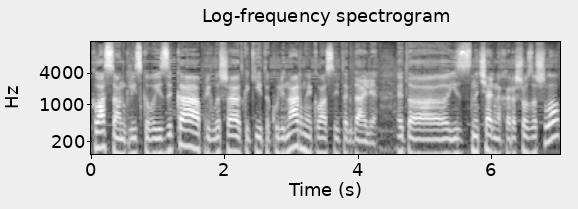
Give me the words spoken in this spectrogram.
классы английского языка, приглашают какие-то кулинарные классы и так далее. Это изначально хорошо зашло,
